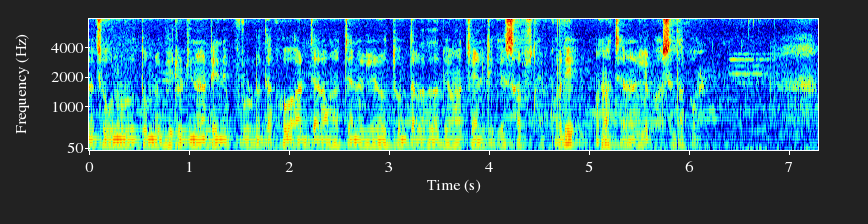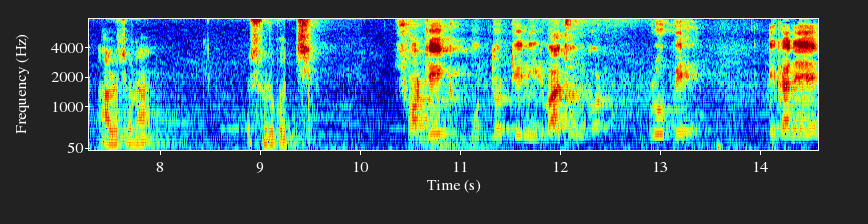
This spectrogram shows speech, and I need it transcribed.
কাছে অনুরোধ, তোমরা ভিডিওটি না টেনে পুরোটা দেখো। আর যারা আমার চ্যানেলে নতুন, তারা তাদের আমার চ্যানেলটিকে সাবস্ক্রাইব করে আমার চ্যানেলের পাশে থাকো। আলোচনা শুরু করছি। সঠিক উত্তরটি নির্বাচন করো। গ্রুপে এখানে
